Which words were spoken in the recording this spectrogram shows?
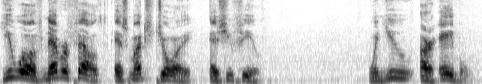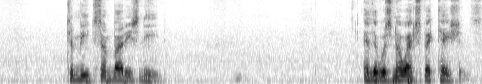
You will have never felt as much joy as you feel when you are able to meet somebody's need. And there was no expectations.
